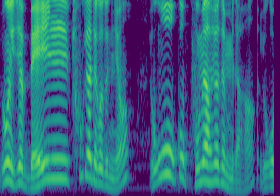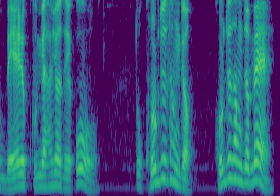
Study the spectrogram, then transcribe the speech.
이건 이제 매일 초기화 되거든요. 요거 꼭 구매하셔야 됩니다. 요거 매일 구매하셔야 되고 또 골드 상점. 골드 상점에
